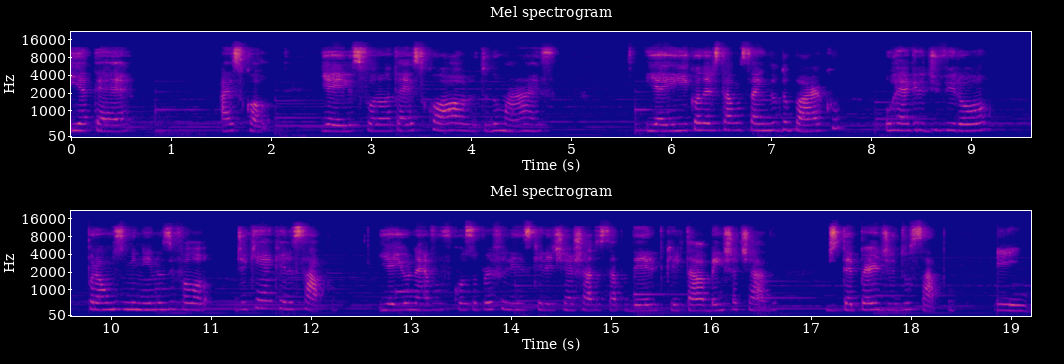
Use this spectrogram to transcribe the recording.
ir até a escola. E aí eles foram até a escola e tudo mais. E aí quando eles estavam saindo do barco, o Hagrid virou para um dos meninos e falou: "De quem é aquele sapo?" E aí o Neville ficou super feliz que ele tinha achado o sapo dele, porque ele tava bem chateado de ter perdido o sapo. Sim,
